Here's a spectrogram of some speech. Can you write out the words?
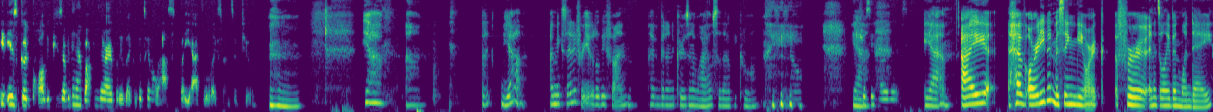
it is good quality pieces. Everything I bought from there, I really like. Like it's gonna last. But yeah, it's a little expensive too. hmm Yeah. Um, yeah, I'm excited for you. It'll be fun. Mm. I haven't been on a cruise in a while, so that'll be cool. Yeah. See how it is. Yeah. I have already been missing New York for, and it's only been one day.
